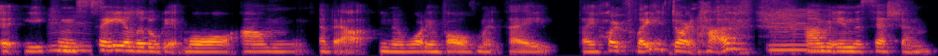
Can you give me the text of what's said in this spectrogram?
it, you can mm. see a little bit more um, about you know what involvement they they hopefully don't have um, mm. in the session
